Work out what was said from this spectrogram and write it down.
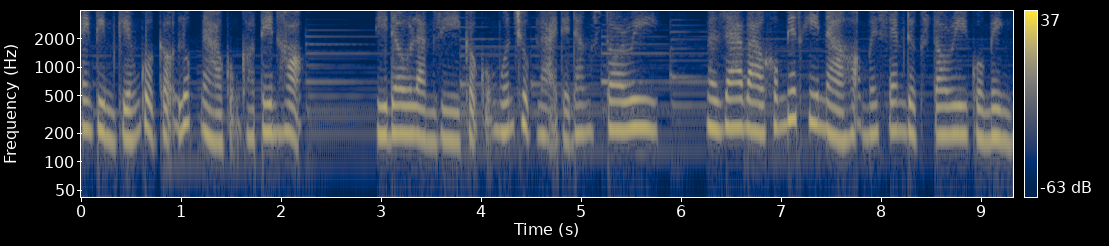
Thanh tìm kiếm của cậu lúc nào cũng có tên họ. Đi đâu làm gì cậu cũng muốn chụp lại để đăng story, Mà ra vào không biết khi nào họ mới xem được story của mình.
